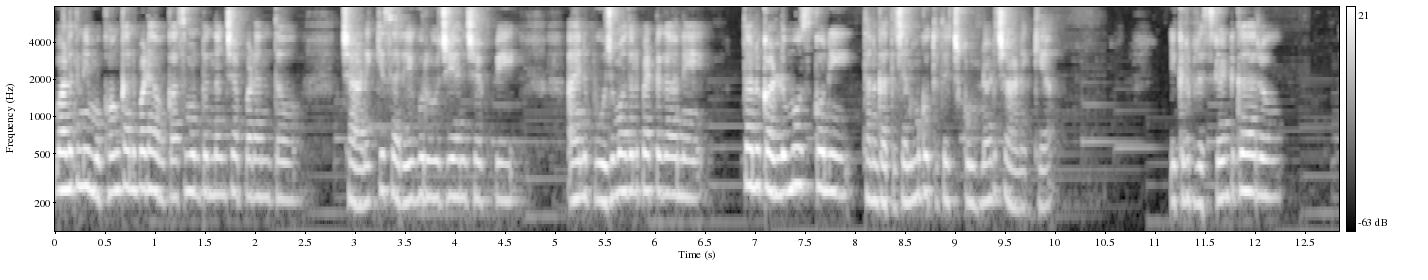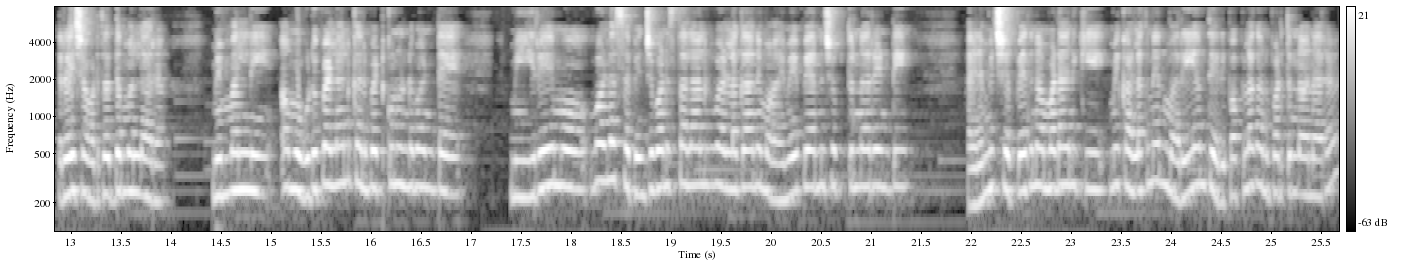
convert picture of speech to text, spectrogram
వాళ్ళకి నీ ముఖం కనపడే అవకాశం ఉంటుందని చెప్పడంతో చాణక్య సరే గురూజీ అని చెప్పి ఆయన పూజ మొదలు పెట్టగానే తను కళ్ళు మూసుకొని తన గత జన్మ గుర్తు తెచ్చుకుంటున్నాడు చాణక్య. ఇక్కడ ప్రెసిడెంట్ గారు రే చవడదద్దమల్లారా మిమ్మల్ని ఆ మొగుడు పెళ్ళాన్ని కనిపెట్టుకుని ఉండమంటే మీరేమో వాళ్ళ శపించబడిన స్థలానికి వెళ్ళగానే మాయమైపోయారని చెప్తున్నారేంటి? అయినా మీరు చెప్పేది నమ్మడానికి మీ కళ్ళకు నేను మరీ అంత ఎరిపప్పలా కనపడుతున్నానారా?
